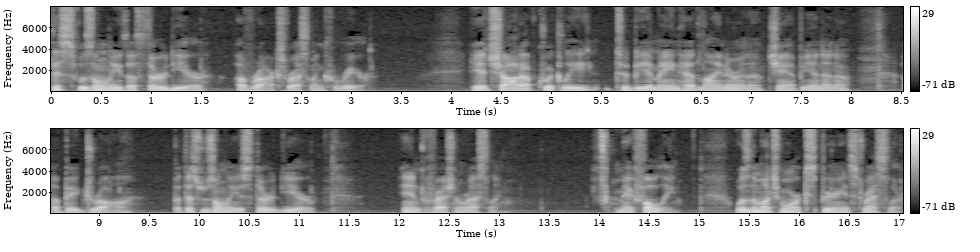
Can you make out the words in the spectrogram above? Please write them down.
This was only the third year of Rock's wrestling career. He had shot up quickly to be a main headliner and a champion and a, a big draw, but this was only his third year in professional wrestling. Mick Foley was the much more experienced wrestler,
